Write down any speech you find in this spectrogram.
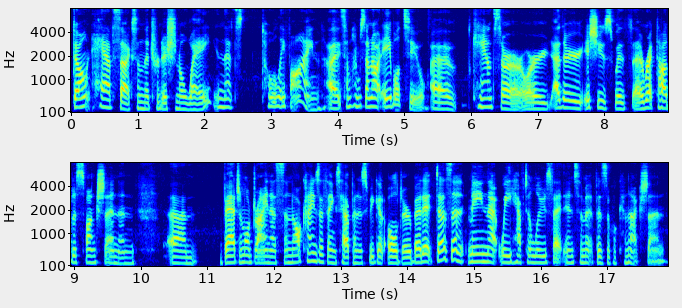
don't have sex in the traditional way, and that's totally fine. Uh, sometimes they're not able to. Uh, cancer or other issues with erectile dysfunction and um, vaginal dryness and all kinds of things happen as we get older, but it doesn't mean that we have to lose that intimate physical connection.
